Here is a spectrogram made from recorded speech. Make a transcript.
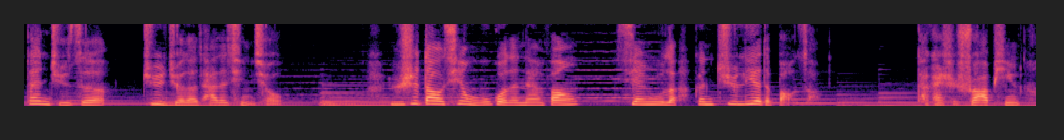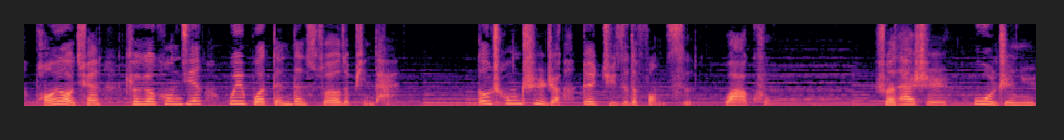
但橘子拒绝了他的请求。于是道歉无果的男方陷入了更剧烈的暴躁。他开始刷屏，朋友圈、QQ 空间、微博等等所有的平台，都充斥着对橘子的讽刺、挖苦。说她是物质女、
